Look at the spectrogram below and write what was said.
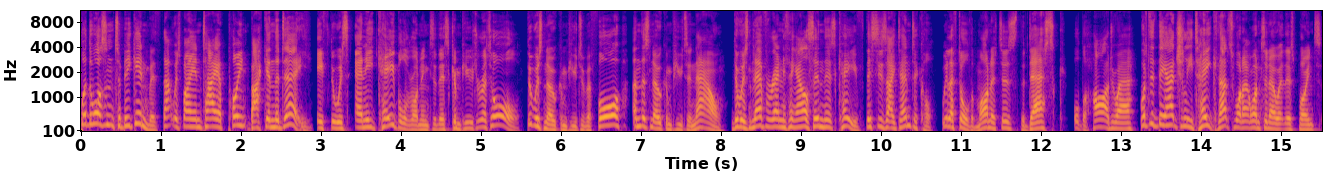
But there wasn't to begin with, that was my entire point back in the day. If there was any cable running to this computer at all. There was no computer before, and there's no computer now. There was never anything else in this cave. This is identical. We left all the monitors, the desk, all the hardware. What did they actually take? That's what I want to know at this point.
